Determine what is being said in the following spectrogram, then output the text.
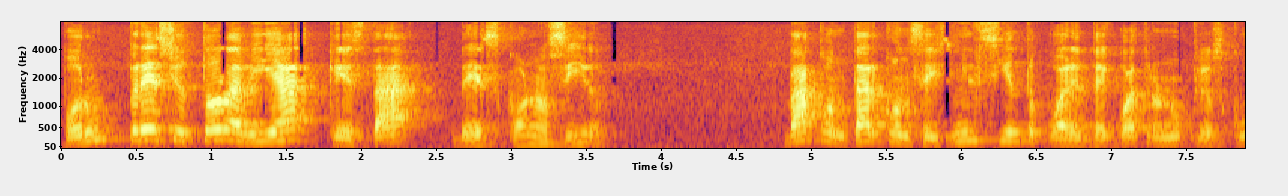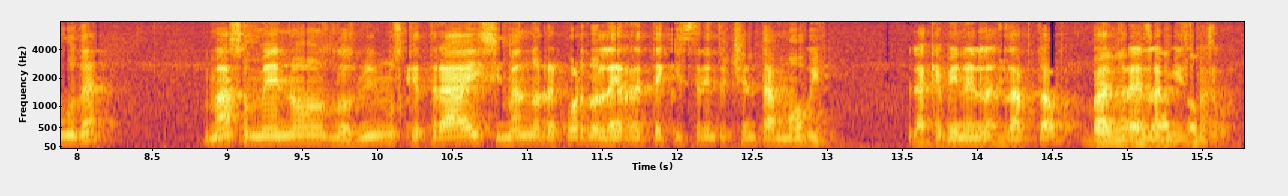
Por un precio todavía que está desconocido. Va a contar con 6144 núcleos CUDA. Más o menos los mismos que trae, si mal no recuerdo, la RTX 3080 móvil. La que viene en las laptops, va a traer la laptops. misma, güey.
